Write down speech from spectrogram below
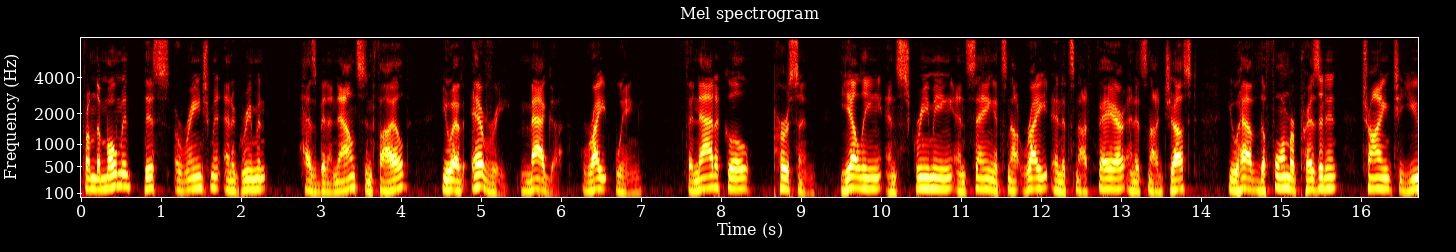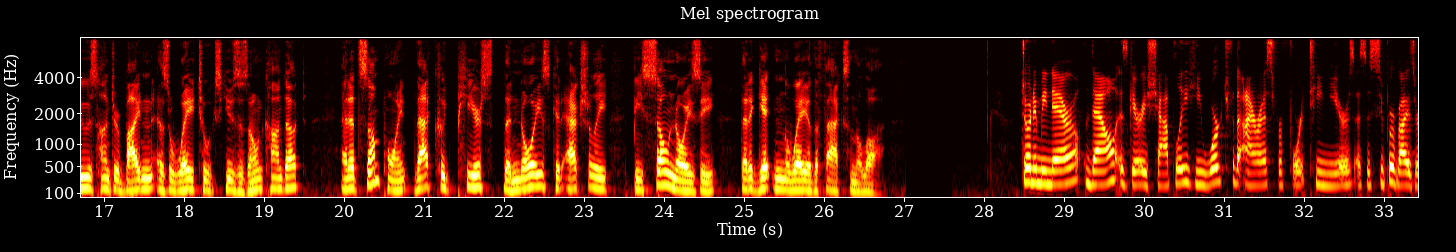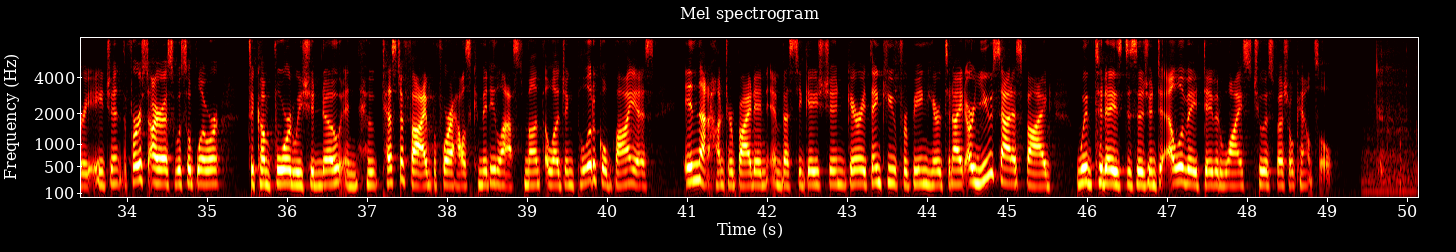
From the moment this arrangement and agreement has been announced and filed, you have every MAGA, right wing, fanatical person yelling and screaming and saying it's not right and it's not fair and it's not just. You have the former president trying to use Hunter Biden as a way to excuse his own conduct. And at some point, that could pierce, the noise could actually be so noisy that it get in the way of the facts and the law. Joining me now, now is Gary Shapley. He worked for the IRS for 14 years as a supervisory agent, the first IRS whistleblower to come forward, we should note, and who testified before a House committee last month alleging political bias in that Hunter Biden investigation. Gary, thank you for being here tonight. Are you satisfied with today's decision to elevate David Weiss to a special counsel?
